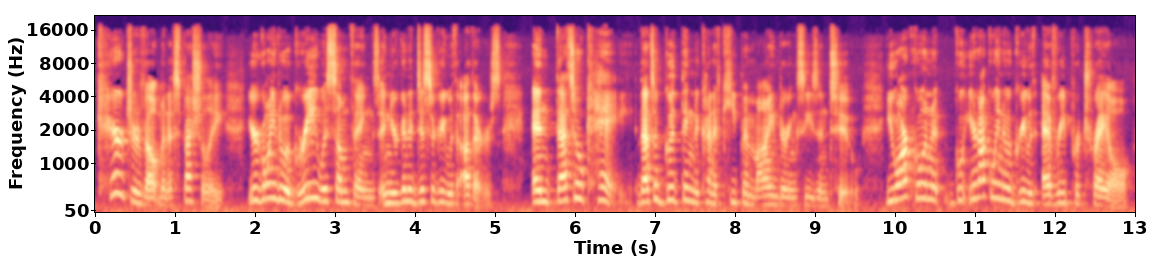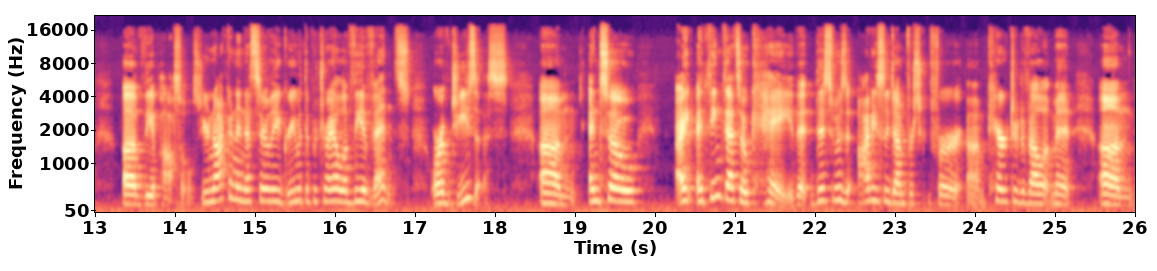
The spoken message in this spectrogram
character development, especially, you're going to agree with some things and you're going to disagree with others. And that's okay. That's a good thing to kind of keep in mind during season two. You aren't going to, you're not going to agree with every portrayal of the apostles. You're not going to necessarily agree with the portrayal of the events or of Jesus. Um, and so, I, I think that's okay. That this was obviously done for for um, character development. Um,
